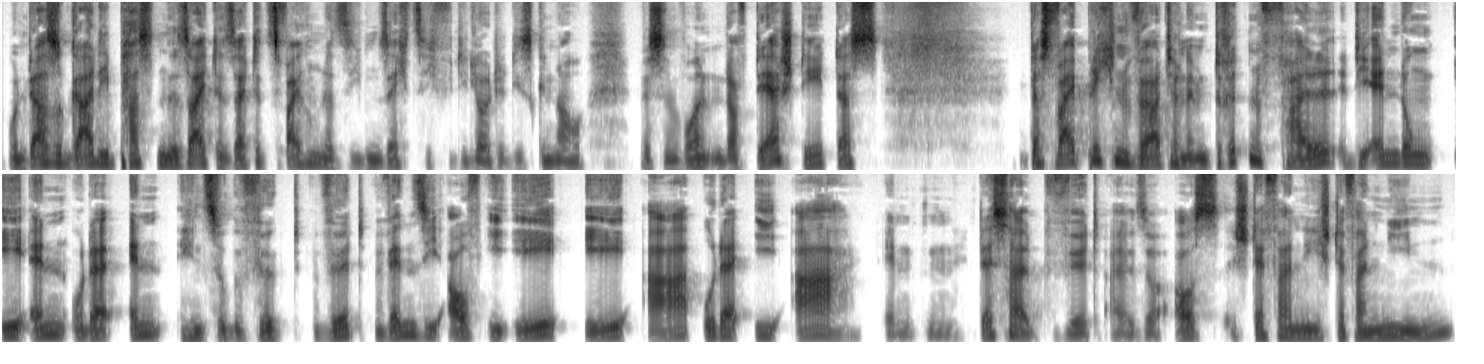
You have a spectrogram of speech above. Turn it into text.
und da sogar die passende Seite, Seite 267 für die Leute, die es genau wissen wollen. Und auf der steht, dass dass weiblichen Wörtern im dritten Fall die Endung en oder n hinzugefügt wird, wenn sie auf ie, e, a oder ia enden. Deshalb wird also aus Stefanie Stephanien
